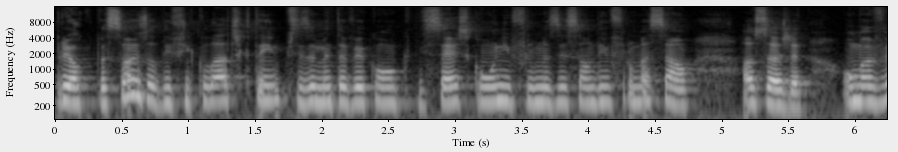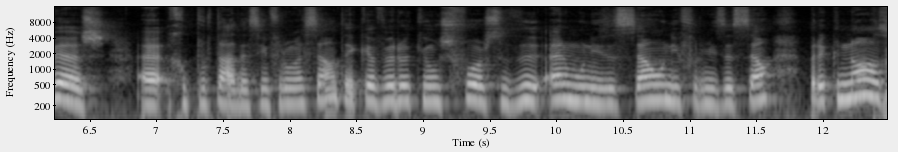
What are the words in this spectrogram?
preocupações ou dificuldades que têm precisamente a ver com o que disseste, com a uniformização de informação. Ou seja, uma vez uh, reportada essa informação, tem que haver aqui um esforço de harmonização, uniformização, para que nós,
